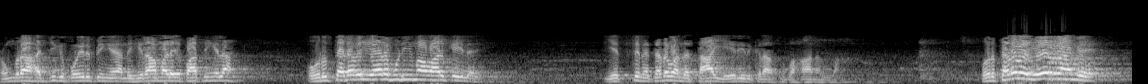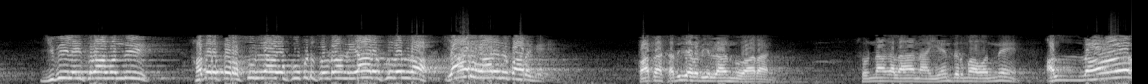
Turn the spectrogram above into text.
ரொம்ப ஹஜ்ஜிக்கு போயிருப்பீங்க அந்த ஹிராமலையை பாத்தீங்களா ஒரு தடவை ஏற முடியுமா வாழ்க்கையில? எத்தனை தடவை அந்த தாய் ஏறி இருக்கிறா சுபஹான் ஒரு தடவை ஏறுறாங்க. ஜிபில் இஸ்லாம் வந்து ஹதரத்த ரசூல்லாவை கூப்பிட்டு சொல்றாங்க யார் ரசூல்லா யாரு வாருன்னு பாருங்க. பார்த்தா ஹதிஜா ரதி வாராங்க. சொன்னாங்களா நான் ஏன் தெரியுமா வந்தேன்? அல்லாஹ்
